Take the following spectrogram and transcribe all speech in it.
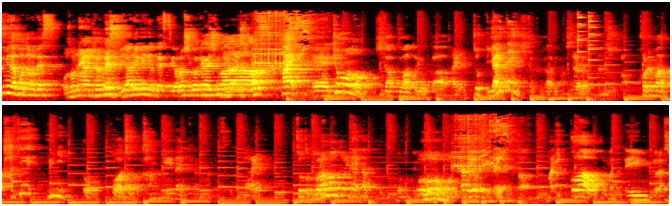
隅田幸太郎です。小曽根明夫です。リアルビデオです。よろしくお願いします。はい、えー今日の企画はというか、はい。ちょっとやりたい企画がありまして、何でしょうか？これまあ縦ユニットとはちょっと関係ない企画なんですけども、はい。ちょっとドラマを撮りたいなと思ってる。なんかよく言うじゃないですか。まあ一個は僕ま縦ユニットらし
